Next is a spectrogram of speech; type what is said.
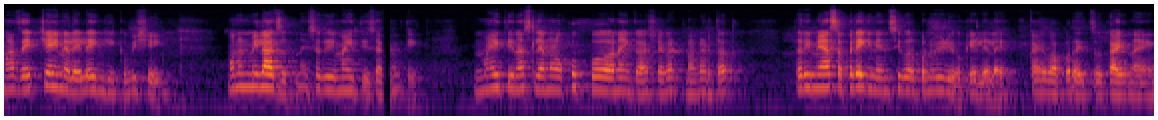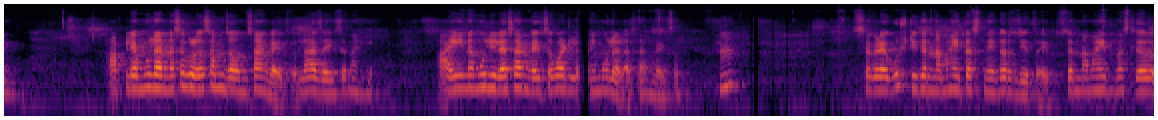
माझा एक चॅनल आहे लैंगिक विषयी. म्हणून मी लाजत नाही सगळी माहिती सांगते. माहिती नसल्यामुळं खूप नाही का अशा घटना घडतात. तरी मी असा प्रेग्नेन्सीवर पण व्हिडिओ केलेला आहे. काय वापरायचं काय नाही. आपल्या मुलांना सगळं समजावून सांगायचं. लाजायचं नाही. आईनं मुलीला सांगायचं वडिलांनी मुलाला सांगायचं? सगळ्या गोष्टी त्यांना माहीत असणे गरजेचं आहे. त्यांना माहीत नसल्यावर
